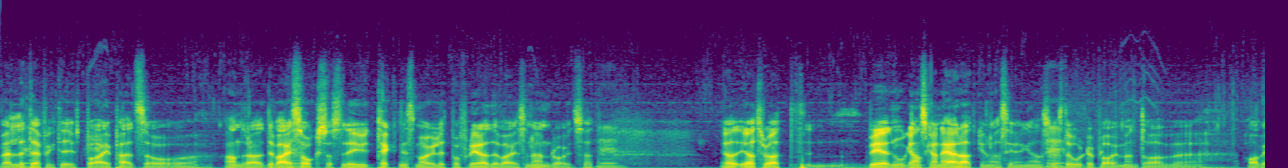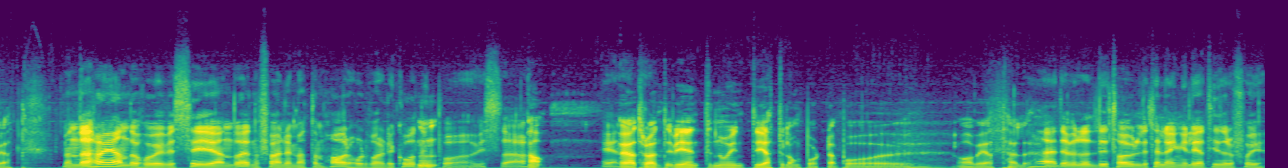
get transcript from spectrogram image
väldigt Mm. effektivt på iPads och andra device Mm. också. Så det är ju tekniskt möjligt på flera device än Android. Så Mm. jag, jag tror att vi är nog ganska nära att kunna se en ganska stor deployment av eh, AV1. Men där har ju ändå HEVC ändå en fördel med att de har hårdvarudekodning på vissa Ja. Enheter. Jag tror att vi är inte, nog inte jättelångt borta på eh, AV1 heller. Nej, det, väl, det tar väl lite längre ledtider att få, i-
